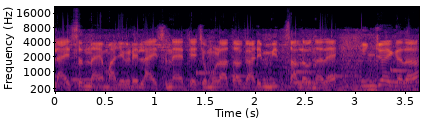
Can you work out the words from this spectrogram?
लायसन नाही माझ्याकडे लायसन आहे त्याच्यामुळे आता गाडी मीच चालवणार आहे. एन्जॉय करा.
